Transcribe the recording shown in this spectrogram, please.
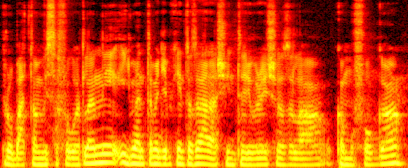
próbáltam visszafogott lenni. Így mentem egyébként az állásinterjúra is azzal a kamufoggal.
